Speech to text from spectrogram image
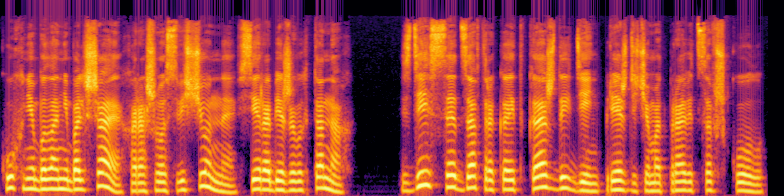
Кухня была небольшая, хорошо освещенная, в серо-бежевых тонах. Здесь Сет завтракает каждый день, прежде чем отправиться в школу.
